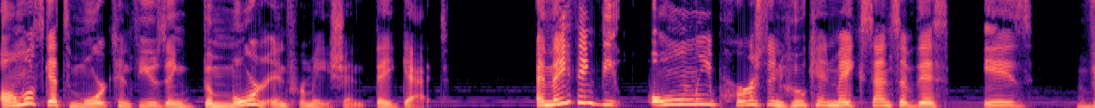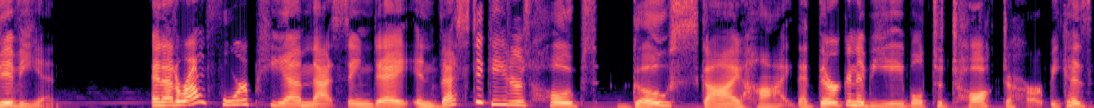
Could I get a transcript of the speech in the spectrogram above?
almost gets more confusing the more information they get. And they think the only person who can make sense of this is Vivienne. And at around 4 p.m. that same day, investigators' hopes go sky high that they're going to be able to talk to her because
